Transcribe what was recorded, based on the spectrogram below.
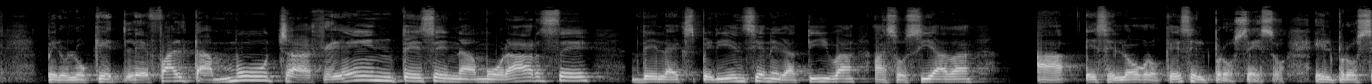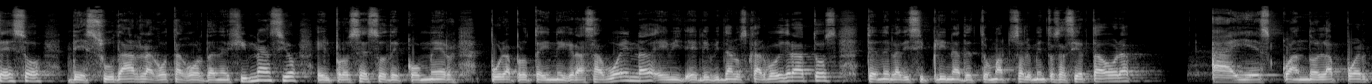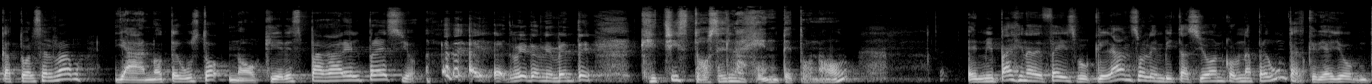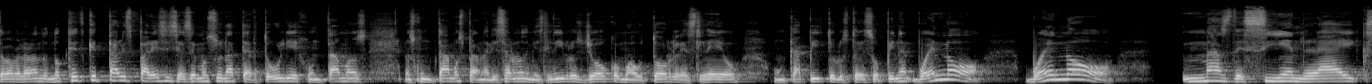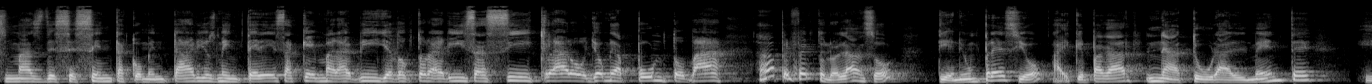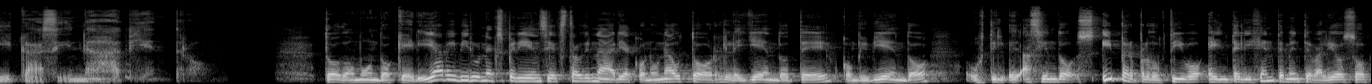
Pero lo que le falta a mucha gente es enamorarse de la experiencia negativa asociada a ese logro, que es el proceso. El proceso de sudar la gota gorda en el gimnasio, el proceso de comer pura proteína y grasa buena, eliminar los carbohidratos, tener la disciplina de tomar tus alimentos a cierta hora. Ahí es cuando la puerca tuerce el rabo. Ya no te gustó, no quieres pagar el precio. en mi mente, qué chistosa es la gente, tú, ¿no? En mi página de Facebook lanzo la invitación con una pregunta. Quería yo, estaba hablando, ¿no? ¿Qué, ¿Qué, tal les parece si hacemos una tertulia y juntamos, nos juntamos para analizar uno de mis libros? Yo como autor les leo un capítulo, ustedes opinan. Bueno, bueno, más de 100 likes, más de 60 comentarios, me interesa, qué maravilla, doctora Arisa, sí, claro, yo me apunto, va. Ah, perfecto, lo lanzo tiene un precio, hay que pagar naturalmente y casi nadie entró. Todo mundo quería vivir una experiencia extraordinaria con un autor leyéndote, conviviendo, eh, haciendo hiperproductivo e inteligentemente valioso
